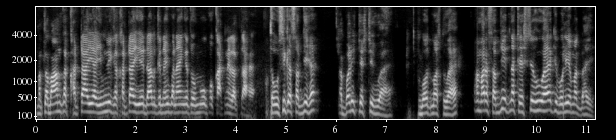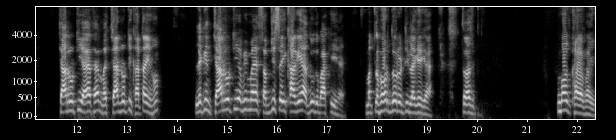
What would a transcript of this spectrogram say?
मतलब आम का खट्टा या इमली का खट्टा ये डाल के नहीं बनाएँगे तो मुँह को काटने लगता है। तो उसी का सब्ज़ी है। अब बड़ी टेस्टी हुआ है, बहुत मस्त हुआ है। हमारा सब्ज़ी इतना टेस्टी हुआ है कि बोलिए मत भाई। चार रोटी आया था, मैं चार रोटी खाता ही हूँ। लेकिन चार रोटी अभी मैं सब्ज़ी से ही खा गया, दूध बाकी है। मतलब और दो रोटी लगेगा। तो आज बहुत खाया भाई।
